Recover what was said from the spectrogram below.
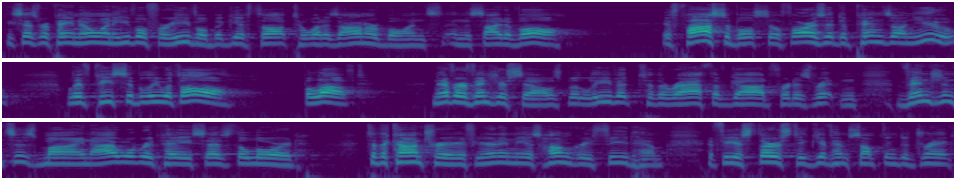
He says, Repay no one evil for evil, but give thought to what is honorable in, in the sight of all. If possible, so far as it depends on you, Live peaceably with all. Beloved, never avenge yourselves, but leave it to the wrath of God, for it is written, Vengeance is mine, I will repay, says the Lord. To the contrary, if your enemy is hungry, feed him. If he is thirsty, give him something to drink.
